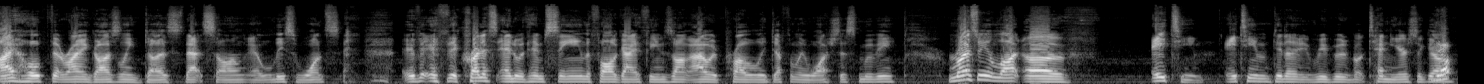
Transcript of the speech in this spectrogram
I hope that Ryan Gosling does that song at least once. if, if the credits end with him singing the Fall Guy theme song, I would probably definitely watch this movie. Reminds me a lot of A Team. A Team did a reboot about ten years ago. Yep.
